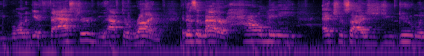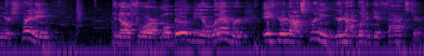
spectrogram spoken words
you want to get faster, you have to run. It doesn't matter how many exercises you do when you're sprinting you know, for mobility or whatever, if you're not sprinting, you're not going to get faster.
